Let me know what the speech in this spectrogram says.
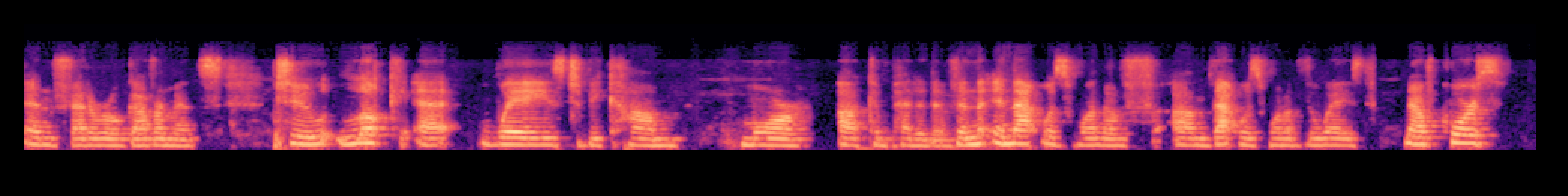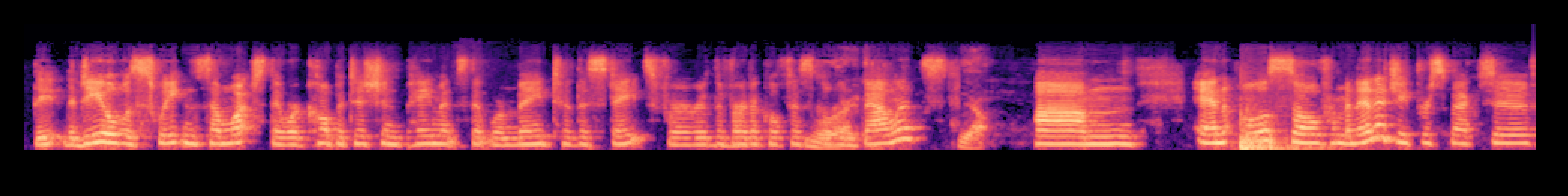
and federal governments to look at ways to become more uh, competitive, and and that was one of um, that was one of the ways. Now, of course. The, the deal was sweetened somewhat. There were competition payments that were made to the states for the vertical fiscal right. imbalance. Yeah um, and also, from an energy perspective,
